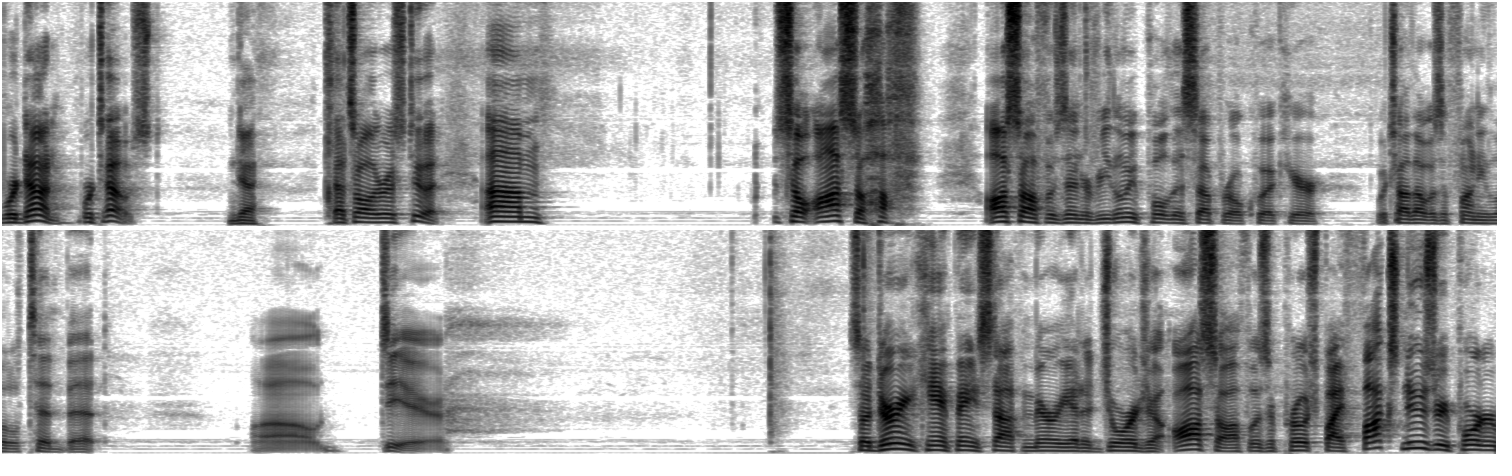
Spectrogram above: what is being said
We're done. We're toast. Yeah. That's all there is to it. Um, so Ossoff, Ossoff was interviewed. Let me pull this up real quick here, which I thought was a funny little tidbit. Oh dear. So during a campaign stop in Marietta, Georgia, Ossoff was approached by Fox News reporter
